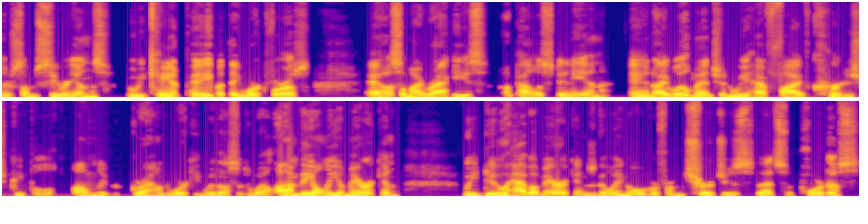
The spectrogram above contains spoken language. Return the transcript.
There's some Syrians who we can't pay, but they work for us. Uh, some Iraqis, a Palestinian, and I will mention we have five Kurdish people on the ground working with us as well. I'm the only American. We do have Americans going over from churches that support us,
